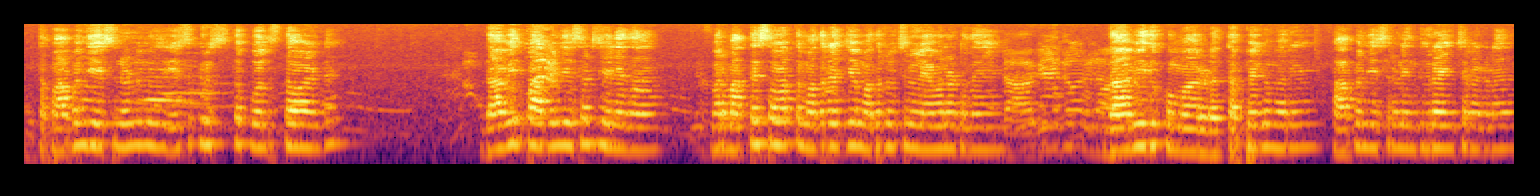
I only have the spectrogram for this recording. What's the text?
అంత పాపం నువ్వు యేసుక్రీస్తుతో పోలుస్తావా అంటే? దావీదు పాపం చేశాడు చేయలేదా? మరి మత్స్య వార్త మొదటి మొదటి వచ్చిన ఏమనుంటది దావీదు కుమారుడు. తప్పేగా మరి? పాపం చేసినాడు ఎందుకు రాయించాడు అక్కడ?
